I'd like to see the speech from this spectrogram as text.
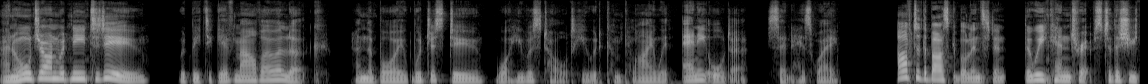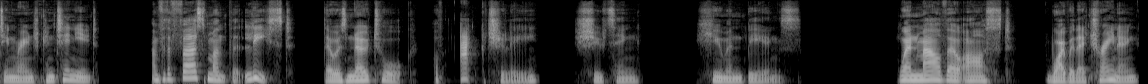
And all John would need to do would be to give Malvo a look, and the boy would just do what he was told. He would comply with any order sent his way. After the basketball incident, the weekend trips to the shooting range continued. And for the first month at least, there was no talk of actually shooting human beings. When Malvo asked why were they training,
